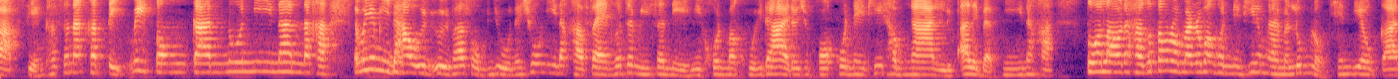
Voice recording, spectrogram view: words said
ปากเสียงทัศนคติไม่ตรงกันนู่นนี่นั่นนะคะ แล้วมันยังมีดาวอื่นๆ ผสมอยู่ในช่วงนี้นะคะ แฟนก็จะมีเสน่ห์มีคนมาคุยได้ โดยเฉพาะคนในที่ทำงานหรืออะไรแบบนี้นะคะ ตัวเรานะคะ ก็ต้องระมัดระวังคนในที่ทำงานมันลุ่มหลงเช่นเดียวกัน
